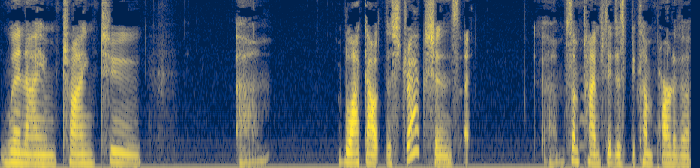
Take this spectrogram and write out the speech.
when I'm trying to um, block out distractions, uh, um, sometimes they just become part of the.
